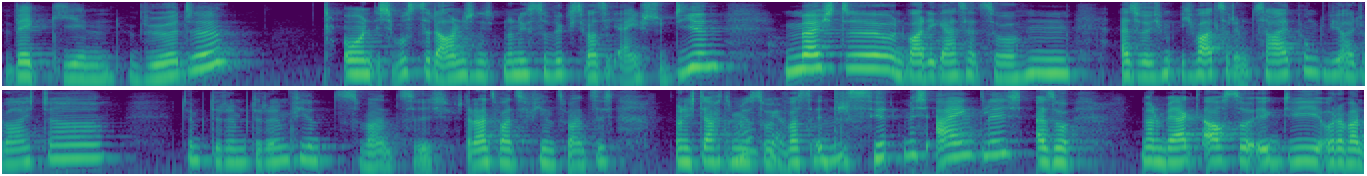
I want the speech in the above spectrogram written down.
weggehen würde. Und ich wusste da auch nicht, noch nicht so wirklich, was ich eigentlich studieren möchte und war die ganze Zeit so, hm, also ich, ich war zu dem Zeitpunkt, wie alt war ich da? 24, 23, 24. Und ich dachte okay. mir so, was mhm. interessiert mich eigentlich? Also man merkt auch so irgendwie, oder man,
